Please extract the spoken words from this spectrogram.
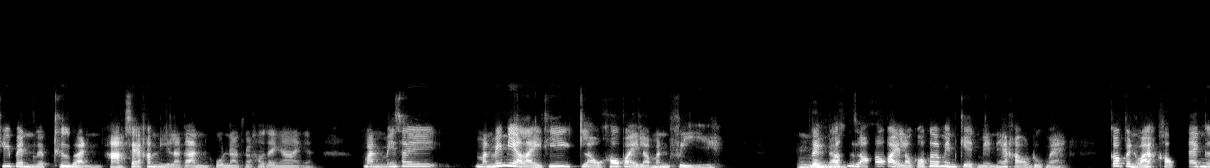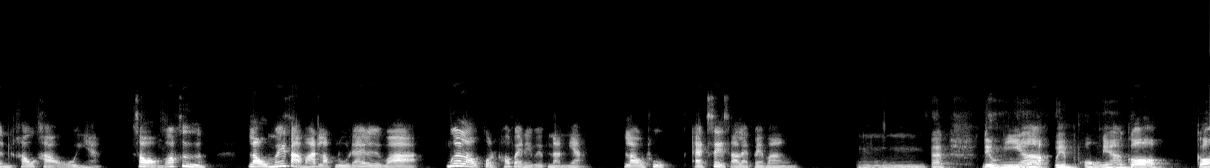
ที่เป็นเว็บเถื่อน อา ใช้คำนี้แล้วกัน คนอาจจะเข้าใจง่ายอะ มันไม่ใช่ มันไม่มีอะไรที่เราเข้าไปแล้วมันฟรี อื1 ก็มคือเราเข้าไปเราก็เพิ่ม engagement ให้เขา ถูกไหม ก็เป็อนืว่า ม เขา ได้เงินเข้าเขา อย่างเงี้ย 2 ก็คือเราไม่สามารถรับรู้ได้เลยว่า เมื่อเรากดเข้าไปในเว็บนั้นเนี่ย เราถูก access อะไรไปบ้าง อืม แต่เดี๋ยวเนี้ยเว็บพวกเนี้ยก็ก็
